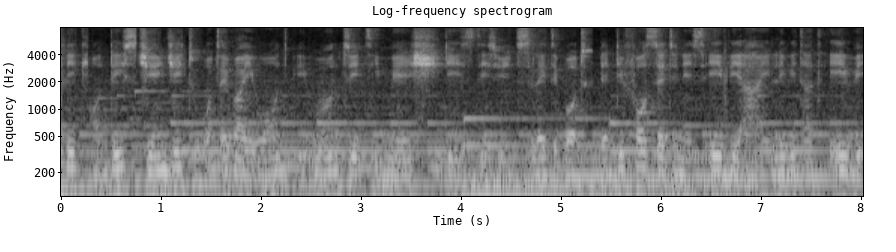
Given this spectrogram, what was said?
click on this change it to whatever you want. You want it image this this you select it. But the default setting is avi leave it at avi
